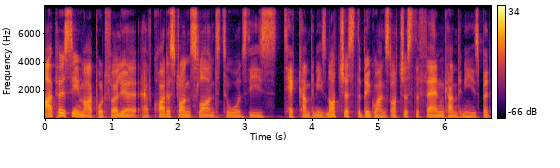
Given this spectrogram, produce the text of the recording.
I personally, in my portfolio, have quite a strong slant towards these tech companies, not just the big ones, not just the FAANG companies, but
